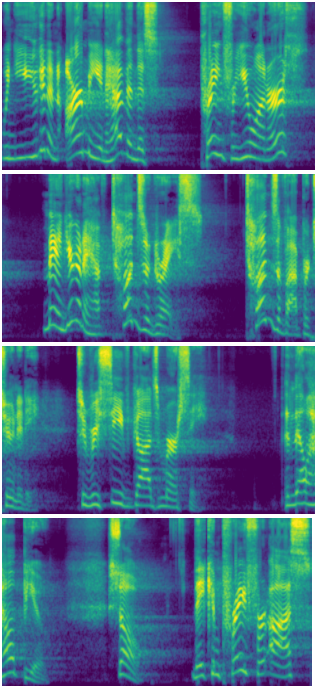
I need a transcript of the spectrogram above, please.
when you, you get an army in heaven that's praying for you on earth, man, you're going to have tons of grace, tons of opportunity to receive God's mercy. And they'll help you. So they can pray for us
